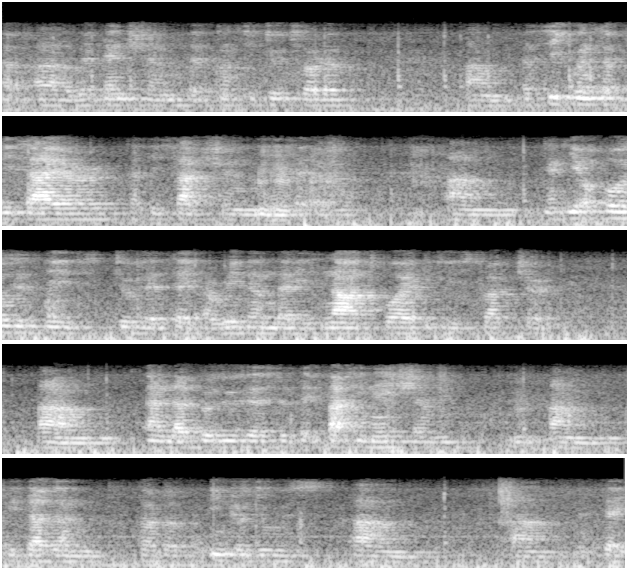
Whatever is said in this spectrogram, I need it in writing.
uh, uh, retention that constitutes sort of um, a sequence of desire, satisfaction, mm-hmm. etc. Um, and he opposes this to, let's say, a rhythm that is not poetically structured um, and that produces, let's say, fascination. Um, it doesn't sort of introduce, um, um, let's say,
